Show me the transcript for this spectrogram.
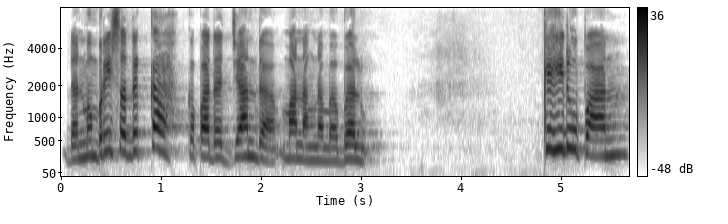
dan memberi sedekah kepada janda Manang Nama Balu. Kehidupan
